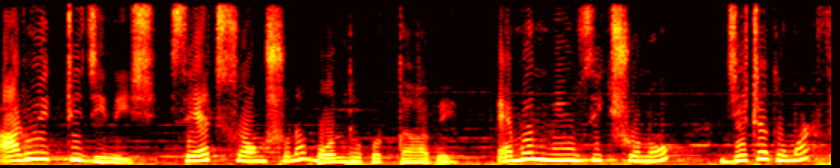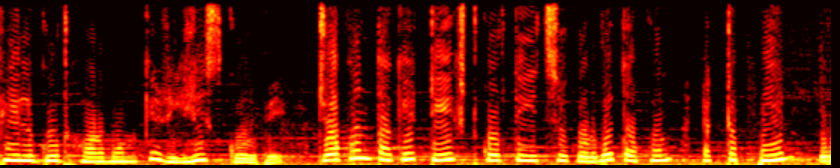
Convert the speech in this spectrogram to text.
আরও একটি জিনিস স্যাড সং শোনা বন্ধ করতে হবে। এমন মিউজিক শোনো, যেটা তোমার ফিল গুড হরমোনকে রিলিজ করবে। যখন তাকে টেক্সট করতে ইচ্ছে করবে, তখন একটা পেন ও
